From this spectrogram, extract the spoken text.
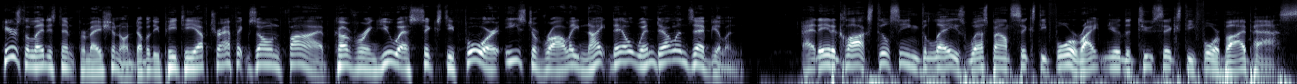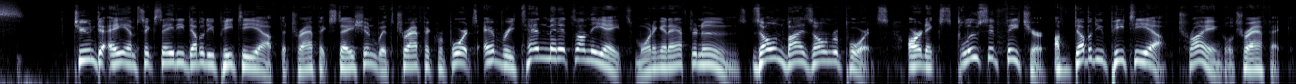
Here's the latest information on WPTF Traffic Zone 5, covering US 64 east of Raleigh, Knightdale, Wendell, and Zebulon. At 8 o'clock, still seeing delays westbound 64 right near the 264 bypass. Tune to AM 680 WPTF, the traffic station with traffic reports every 10 minutes on the 8s, morning and afternoons. Zone by zone reports are an exclusive feature of WPTF Triangle Traffic.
